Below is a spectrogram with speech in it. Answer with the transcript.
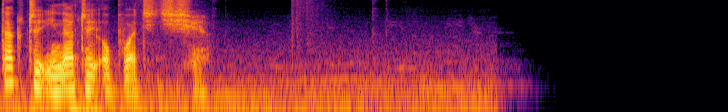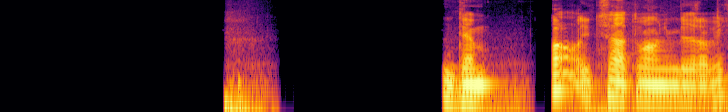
Tak czy inaczej opłaci ci się. Dem... O, i co ja tu mam niby zrobić?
